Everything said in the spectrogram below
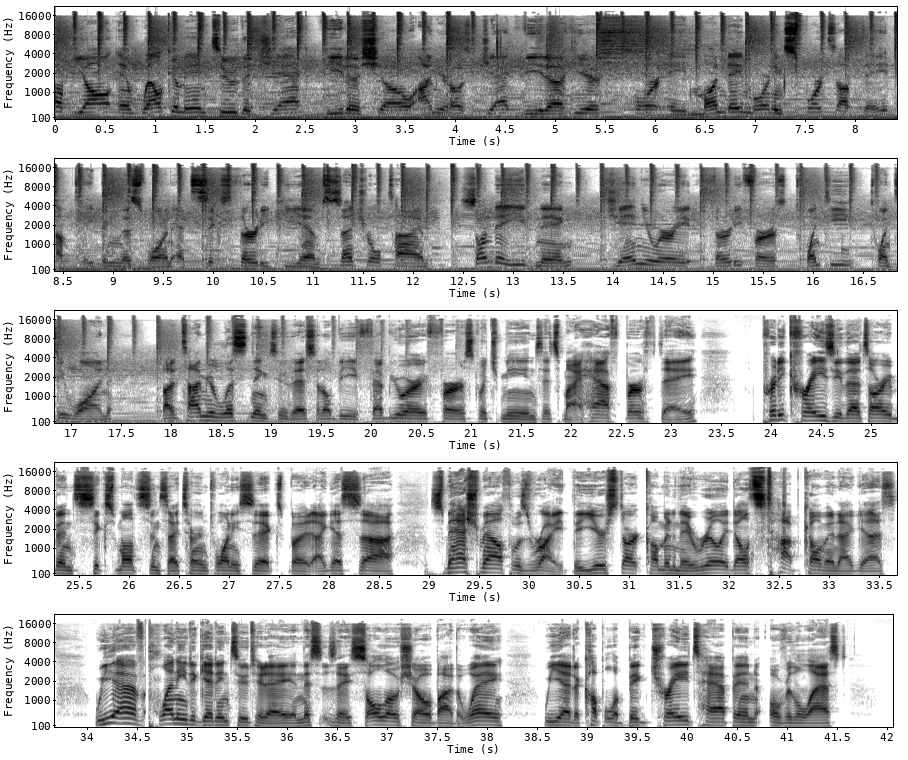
Up, y'all, and welcome into the Jack Vita Show. I'm your host, Jack Vita, here for a Monday morning sports update. I'm taping this one at 6:30 p.m. Central Time, Sunday evening, January 31st, 2021. By the time you're listening to this, it'll be February 1st, which means it's my half birthday pretty crazy that it's already been six months since I turned 26, but I guess uh, Smash Mouth was right. The years start coming and they really don't stop coming, I guess. We have plenty to get into today, and this is a solo show, by the way. We had a couple of big trades happen over the last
